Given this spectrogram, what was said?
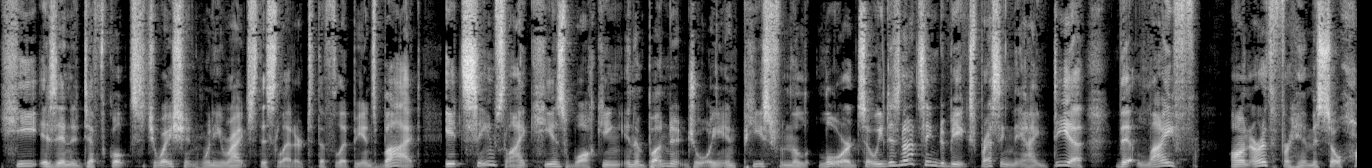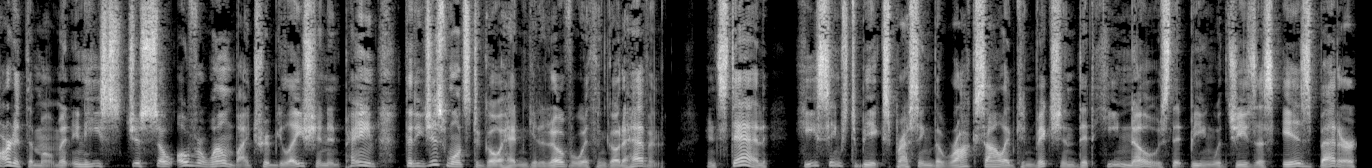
he is in a difficult situation when he writes this letter to the Philippians, but it seems like he is walking in abundant joy and peace from the Lord. So he does not seem to be expressing the idea that life on earth for him is so hard at the moment and he's just so overwhelmed by tribulation and pain that he just wants to go ahead and get it over with and go to heaven. Instead, he seems to be expressing the rock solid conviction that he knows that being with Jesus is better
